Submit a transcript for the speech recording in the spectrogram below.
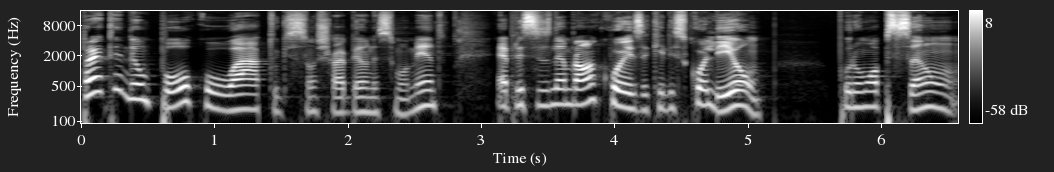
Para entender um pouco o ato de São Charbel nesse momento, é preciso lembrar uma coisa: que ele escolheu por uma opção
